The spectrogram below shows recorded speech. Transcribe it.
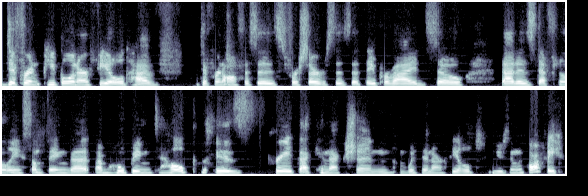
different people in our field have different offices for services that they provide. So that is definitely something that I'm hoping to help is create that connection within our field using the coffee.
